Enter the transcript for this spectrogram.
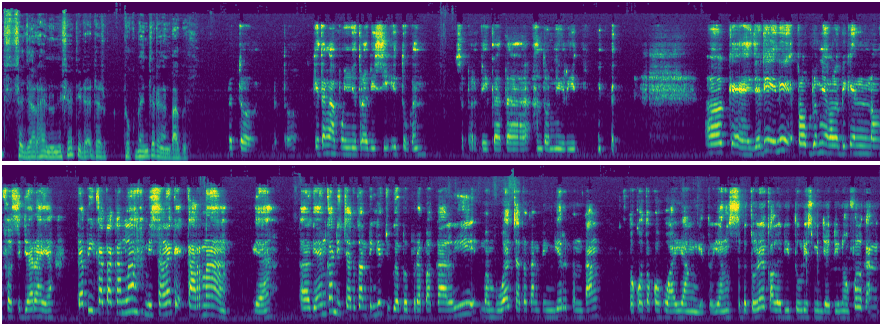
sejarah Indonesia tidak ada dokumenter dengan bagus. Betul, betul. Kita nggak punya tradisi itu kan, seperti kata Anthony Reid. Oke, jadi ini problemnya kalau bikin novel sejarah ya. Tapi katakanlah misalnya kayak karena ya, GM kan di catatan pinggir juga beberapa kali membuat catatan pinggir tentang tokoh-tokoh wayang gitu. Yang sebetulnya kalau ditulis menjadi novel kan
